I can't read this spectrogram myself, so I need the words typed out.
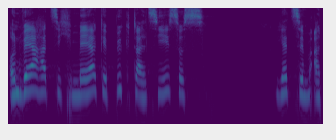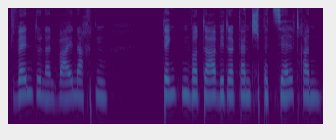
Und wer hat sich mehr gebückt als Jesus? Jetzt im Advent und an Weihnachten denken wir da wieder ganz speziell dran.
